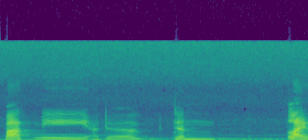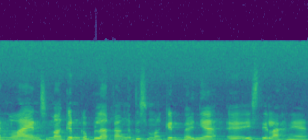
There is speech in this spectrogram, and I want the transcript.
patmi, ada dan lain-lain semakin ke belakang itu semakin banyak eh, istilahnya.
